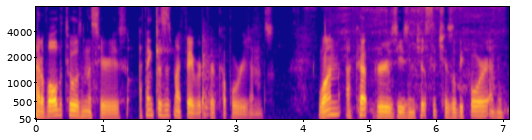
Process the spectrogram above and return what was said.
Out of all the tools in the series, I think this is my favorite for a couple reasons. One, I've cut grooves using just the chisel before, and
